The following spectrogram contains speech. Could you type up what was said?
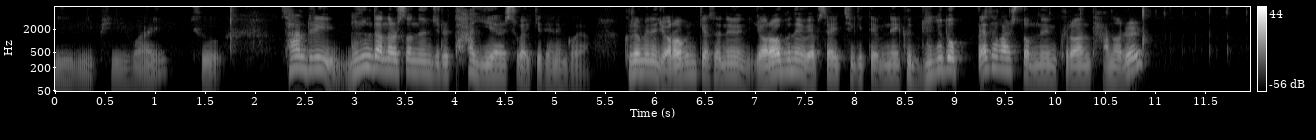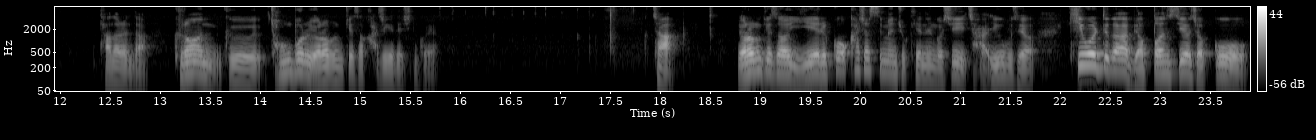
dbpy2 사람들이 무슨 단어를 썼는지를 다 이해할 수가 있게 되는 거예요. 그러면은 여러분께서는 여러분의 웹사이트이기 때문에 그 누구도 뺏어갈 수 없는 그런 단어를 단어란다. 그런 그 정보를 여러분께서 가지게 되시는 거예요. 자, 여러분께서 이해를 꼭 하셨으면 좋겠는 것이 자, 이거 보세요. 키워드가 몇 번 쓰여졌고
